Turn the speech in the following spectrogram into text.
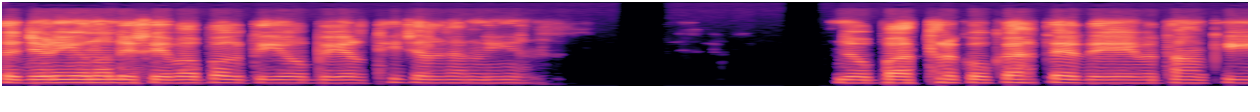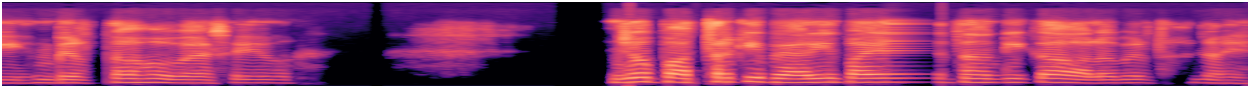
ਤੇ ਜਿਹੜੀ ਉਹਨਾਂ ਦੀ ਸੇਵਾ ਭਗਤੀ ਉਹ ਬੇਅਰਥੀ ਚਲ ਜਾਂਦੀ ਹੈ ਜੋ ਪਾਥਰ ਕੋ ਕਹਤੇ ਦੇਵ, ਤਾਂ ਕੀ ਬਿਰਤਾ ਹੋ ਵੈਸੇ ਜੋ ਪਾਥਰ ਕੀ ਪੈਰੀ ਪਾਏ, ਤਾਂ ਕੀ ਘਾਲ ਬਿਰਥਾ ਜਾਏ।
